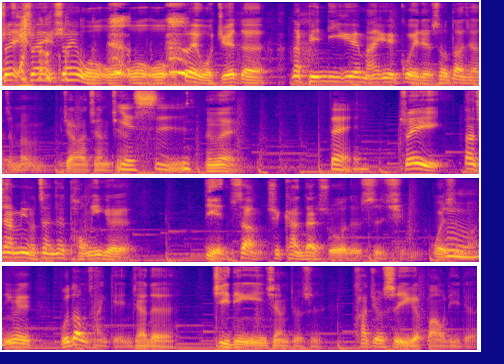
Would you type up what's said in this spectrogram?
所以所以所以我我我我对我觉得，那宾利越卖越贵的时候，大家怎么不叫它降价？也是，对不对？对。所以大家没有站在同一个点上去看待所有的事情，为什么？嗯、因为不动产给人家的既定印象就是它就是一个暴利的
